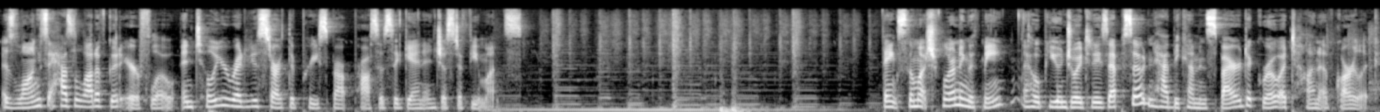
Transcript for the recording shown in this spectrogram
as long as it has a lot of good airflow until you're ready to start the pre sprout process again in just a few months. Thanks so much for learning with me. I hope you enjoyed today's episode and have become inspired to grow a ton of garlic.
